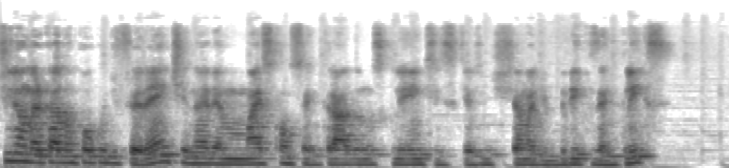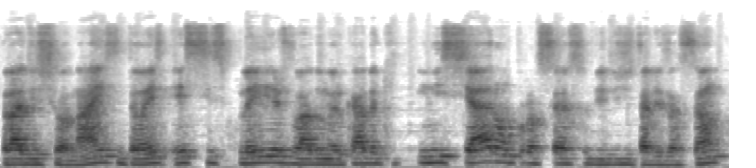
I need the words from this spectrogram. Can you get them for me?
Chile é um mercado um pouco diferente, né? Ele é mais concentrado nos clientes que a gente chama de bricks and clicks tradicionais. Então, esses players lá do mercado é que iniciaram o processo de digitalização.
